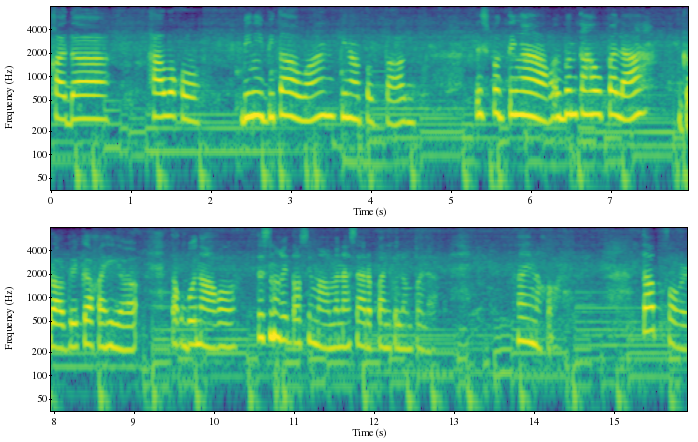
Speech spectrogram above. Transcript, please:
Kada hawak ko, binibitawan, pinapagpag. Tapos pagtinga ako, ibang tao pala. Grabe ka, kahiya. Takbo na ako. Tapos nakita ko si mama, nasa harapan ko lang pala. Ay, nako. Top 4.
